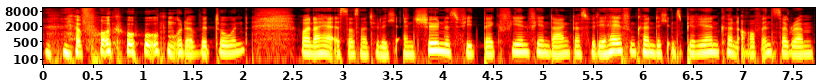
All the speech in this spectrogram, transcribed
hervorgehoben oder betont. Von daher ist das natürlich ein schönes Feedback. Vielen, vielen Dank, dass wir dir helfen können, dich inspirieren können, auch auf Instagram,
